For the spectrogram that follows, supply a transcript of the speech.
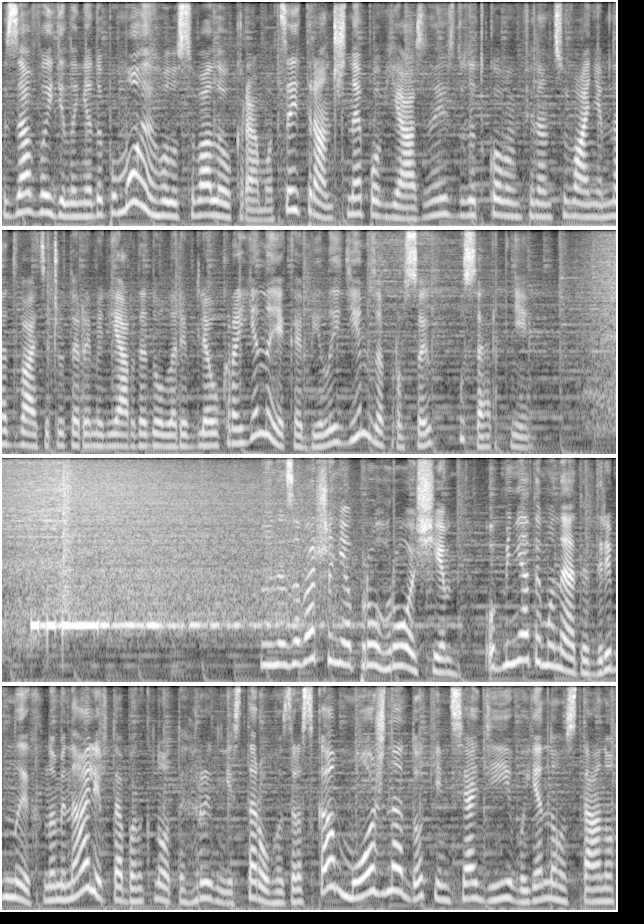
за виділення допомоги голосували окремо. Цей транш не пов'язаний з додатковим фінансуванням на 24 мільярди доларів для України, яке Білий Дім запросив у серпні. Ну і на завершення про гроші. Обміняти монети дрібних номіналів та банкноти гривні старого зразка можна до кінця дії воєнного стану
